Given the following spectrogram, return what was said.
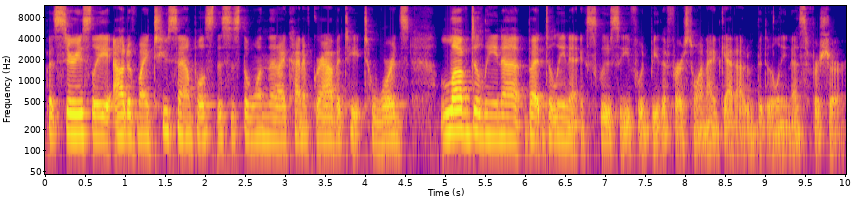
But seriously, out of my two samples, this is the one that I kind of gravitate towards. Love Delina, but Delina exclusive would be the first one I'd get out of the Delinas for sure.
